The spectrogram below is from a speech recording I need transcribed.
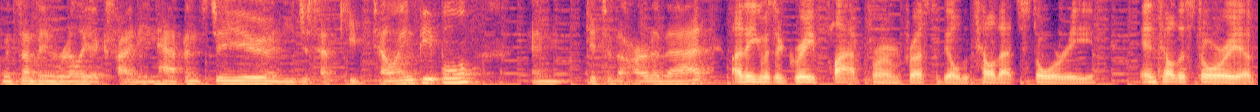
when something really exciting happens to you and you just have to keep telling people and get to the heart of that. I think it was a great platform for us to be able to tell that story and tell the story of,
